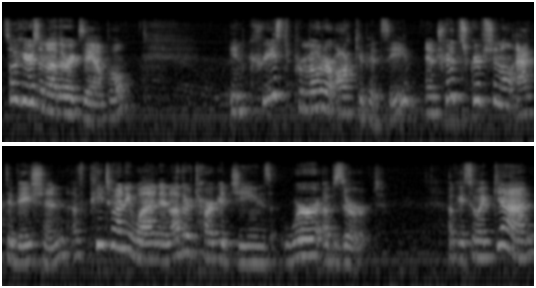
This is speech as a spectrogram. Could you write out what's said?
So here's another example. Increased promoter occupancy and transcriptional activation of P21 and other target genes were observed. Okay, so again,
